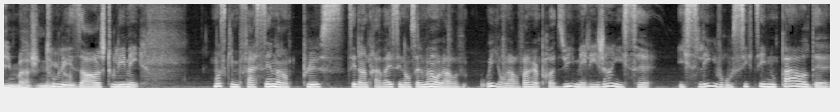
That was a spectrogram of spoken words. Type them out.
imaginer. tous là. les âges, tous les. Mais moi, ce qui me fascine en plus, tu sais, dans le travail, c'est non seulement on leur, oui, on leur vend un produit, mais les gens, ils se, ils se livrent aussi. Tu sais, ils nous parlent de,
